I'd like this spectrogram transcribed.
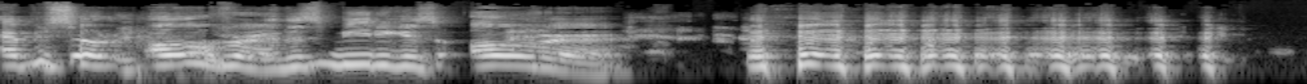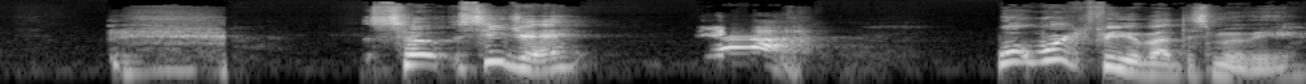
Episode over. This meeting is over. so, CJ. Yeah. What worked for you about this movie?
